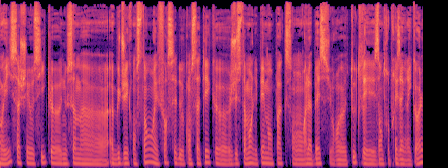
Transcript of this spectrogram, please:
Oui, sachez aussi que nous sommes à, budget constant et force est de constater que justement les paiements PAC sont à la baisse sur euh, toutes les entreprises agricoles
